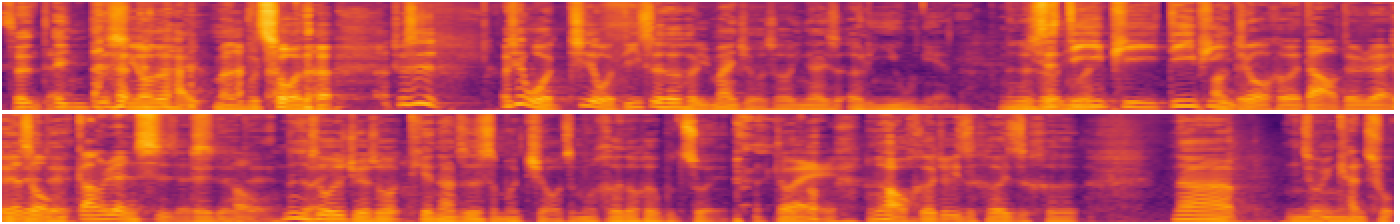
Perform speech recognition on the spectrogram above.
真的，你这形容的还蛮不错的。就是，而且我记得我第一次喝和鱼麦酒的时候，应该是二零一五年那个时候，是第一批，第一批你就有喝到，哦、对，对不对？对对对，那时候我们刚认识的时候，对对对，那个时候我就觉得说，天哪，这是什么酒？怎么喝都喝不醉。对，很好喝，就一直喝，一直喝。那终于看出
